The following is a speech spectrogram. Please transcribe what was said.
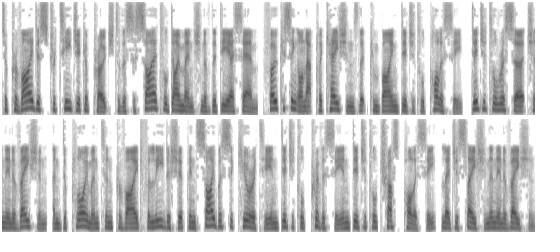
to provide a strategic approach to the societal dimension of the DSM, focusing on applications that combine digital policy, digital research and innovation, and deployment and provide for leadership in cyber security and digital privacy and digital trust policy, legislation and innovation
